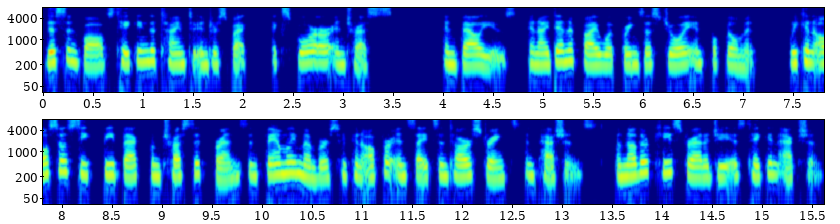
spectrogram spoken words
This involves taking the time to introspect explore our interests and values, and identify what brings us joy and fulfillment. We can also seek feedback from trusted friends and family members who can offer insights into our strengths and passions. Another key strategy is taking action.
